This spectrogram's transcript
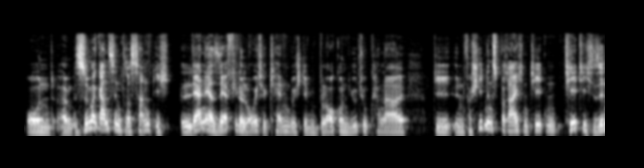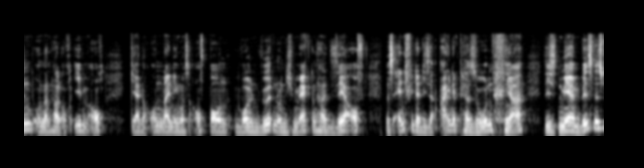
Und ähm, es ist immer ganz interessant. Ich lerne ja sehr viele Leute kennen durch den Blog und YouTube-Kanal die in verschiedenen Bereichen tätig sind und dann halt auch eben auch gerne online irgendwas aufbauen wollen würden. Und ich merke dann halt sehr oft, dass entweder diese eine Person, ja, sie ist mehr im Business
